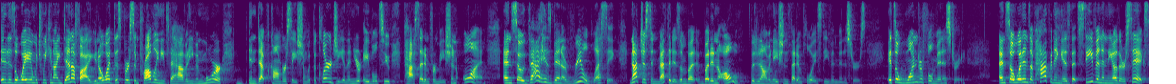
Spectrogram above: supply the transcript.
it is a way in which we can identify, you know what, this person probably needs to have an even more in-depth conversation with the clergy. And then you're able to pass that information on. And so that has been a real blessing, not just in Methodism, but, but in all the denominations that employ Stephen ministers. It's a wonderful ministry. And so, what ends up happening is that Stephen and the other six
